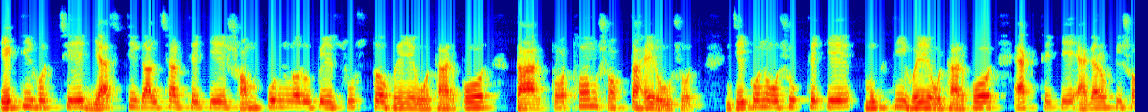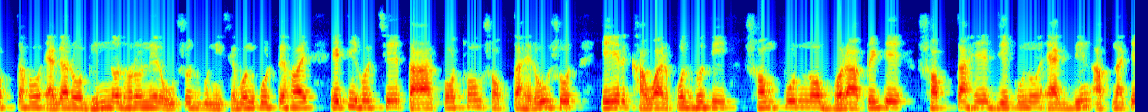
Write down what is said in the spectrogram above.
এটি হচ্ছে গ্যাস্ট্রিক আলসার থেকে সম্পূর্ণরূপে সুস্থ হয়ে ওঠার পর তার প্রথম সপ্তাহের ঔষধ। যে কোনো অসুখ থেকে মুক্তি হয়ে ওঠার পর এক থেকে এগারোটি সপ্তাহ এগারো ভিন্ন ধরনের ঔষধগুলি সেবন করতে হয়। এটি হচ্ছে তার প্রথম সপ্তাহের ঔষধ। এর খাওয়ার পদ্ধতি সম্পূর্ণ ভরা পেটে সপ্তাহে যে কোনো একদিন আপনাকে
